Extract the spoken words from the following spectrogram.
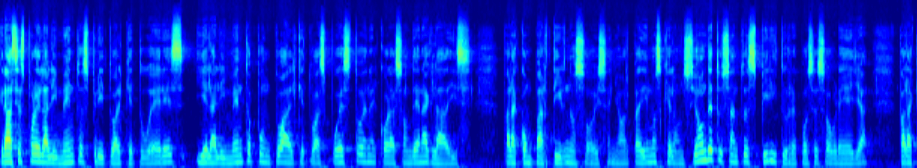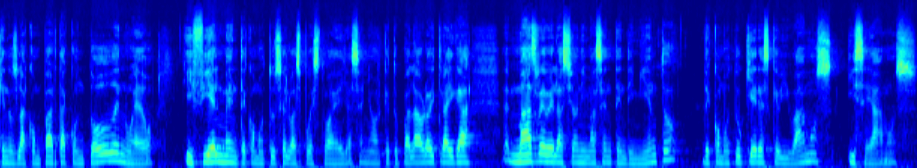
Gracias por el alimento espiritual que tú eres y el alimento puntual que tú has puesto en el corazón de Ana Gladys para compartirnos hoy, Señor. Pedimos que la unción de tu Santo Espíritu repose sobre ella para que nos la comparta con todo de nuevo y fielmente como tú se lo has puesto a ella, Señor. Que tu palabra hoy traiga más revelación y más entendimiento de cómo tú quieres que vivamos y seamos.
